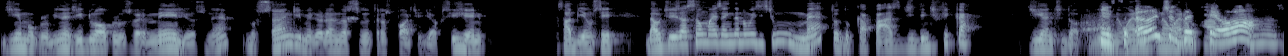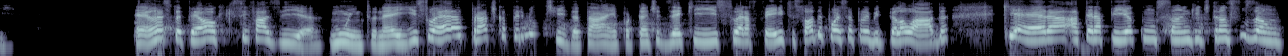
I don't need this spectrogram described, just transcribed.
de hemoglobina, de glóbulos vermelhos, né, no sangue, melhorando assim o transporte de oxigênio. Sabiam-se da utilização, mas ainda não existia um método capaz de identificar de antidoping. Né? Isso, não era, antes não do EPO, é, antes do EPO, o que, que, se fazia? Muito, né? E isso era prática permitida, tá? É importante dizer que isso era feito e só depois foi proibido pela UADA, que era a terapia com sangue de transfusão,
